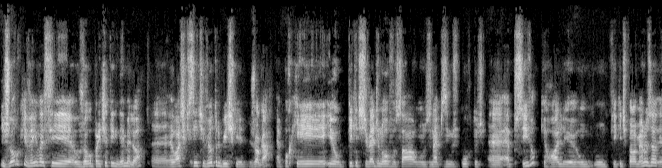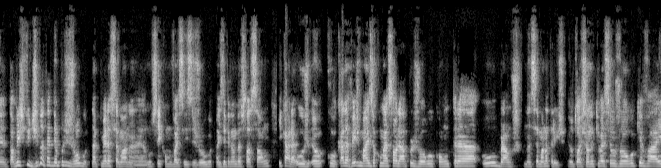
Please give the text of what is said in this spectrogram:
Jogo que vem vai ser o jogo pra gente entender melhor. É, eu acho que se a gente vê o Trubisky jogar, é porque e o Pickett tiver de novo só uns snapzinhos curtos, é, é possível que role um, um Pickett pelo menos, é, talvez dividido até tempo de jogo na primeira semana. Eu não sei como vai ser esse jogo, mas dependendo da situação. E cara, o, eu, cada vez mais eu começo a olhar pro jogo contra o Browns na semana 3. Eu tô achando que vai ser o jogo que vai.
